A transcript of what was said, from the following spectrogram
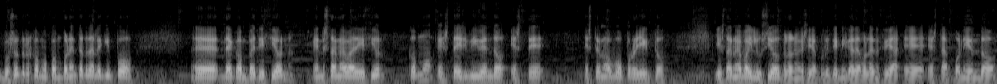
vosotros como componentes del equipo eh, de competición en esta nueva edición, ¿cómo estáis viviendo este, este nuevo proyecto y esta nueva ilusión que la Universidad Politécnica de Valencia eh, está poniendo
